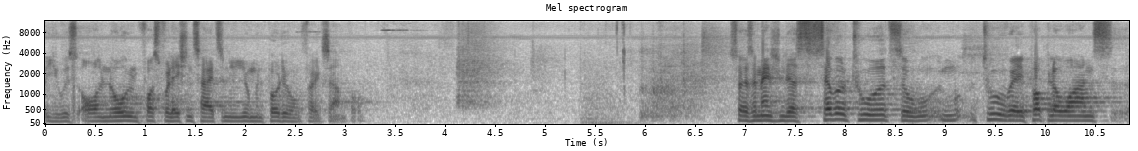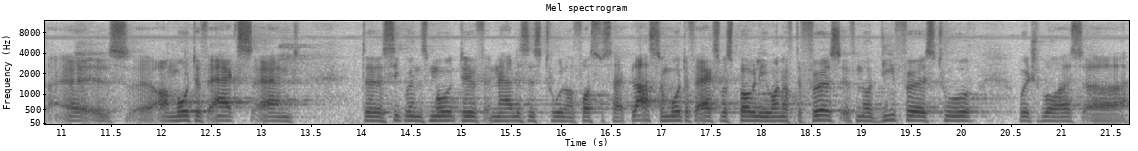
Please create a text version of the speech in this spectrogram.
use all known phosphorylation sites in your human proteome, for example. So as I mentioned, there's several tools. So two very popular ones uh, is, uh, are Motif X and the sequence motif analysis tool on Phosphosite Plus. So Motif X was probably one of the first, if not the first tool which was uh,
